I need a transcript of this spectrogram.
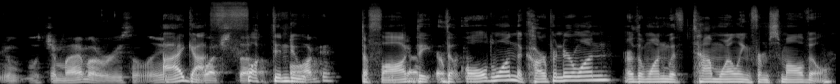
with Jemima recently. I got watched the fucked into Fog. the fog, the the old one, the Carpenter one, or the one with Tom Welling from Smallville.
